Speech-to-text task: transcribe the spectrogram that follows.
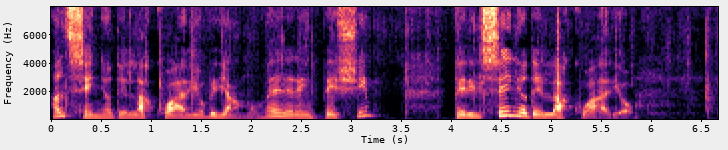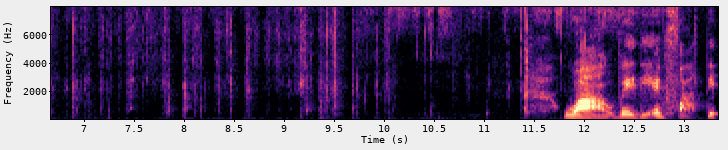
al segno dell'acquario? Vediamo, Venere in pesci per il segno dell'acquario. Wow, vedi, infatti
